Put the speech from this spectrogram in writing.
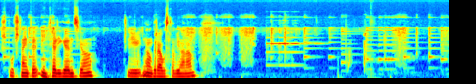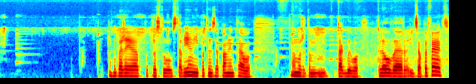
Sztuczna inte inteligencja. Czyli no, gra ustawiła nam. No, chyba, że ja po prostu ustawiłem i potem zapamiętało. No może to tak było. Clover i co? Perfekt.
